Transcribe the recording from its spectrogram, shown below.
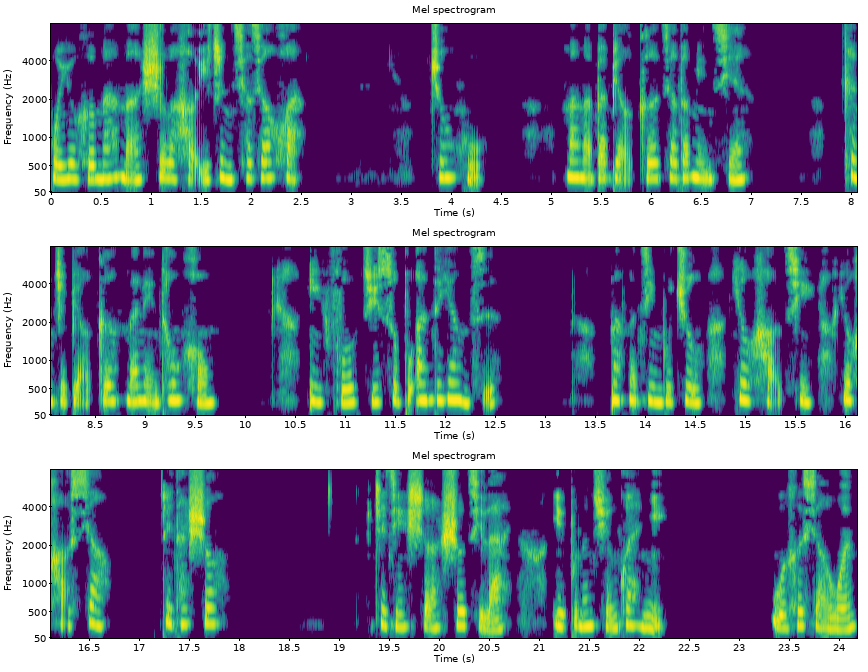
我又和妈妈说了好一阵悄悄话。中午，妈妈把表哥叫到面前，看着表哥满脸通红，一副局促不安的样子，妈妈禁不住又好气又好笑，对他说：“这件事儿说起来也不能全怪你，我和小文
